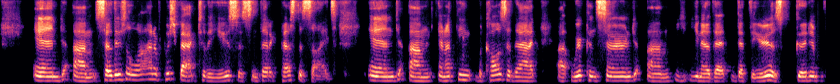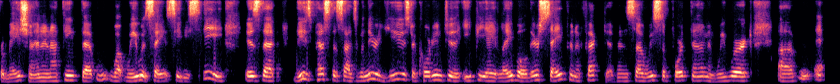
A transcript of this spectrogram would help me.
And um, so there's a lot of pushback to the use of synthetic pesticides. And, um, and I think because of that, uh, we're concerned, um, you know, that that there is good information, and I think that what we would say at CDC is that these pesticides, when they're used according to the EPA label, they're safe and effective, and so we support them, and we work uh,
